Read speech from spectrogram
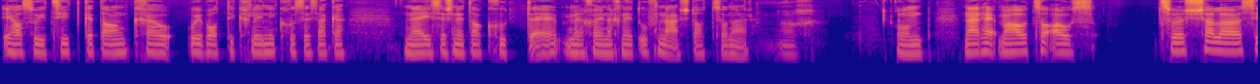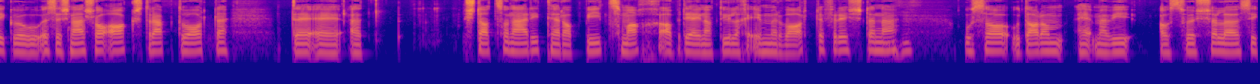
ich habe Suizidgedanken und ich will in die Klinik und sie sagen, nein, es ist nicht akut, äh, wir können dich nicht aufnehmen, stationär. Ach, Und dann hat man halt so als Zwischenlösung, weil es ist dann schon angestrebt worden, dann, äh, eine stationäre Therapie zu machen, aber die haben natürlich immer Wartefristen Mhm. und so. Und darum hat man wie als Zwischenlösung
